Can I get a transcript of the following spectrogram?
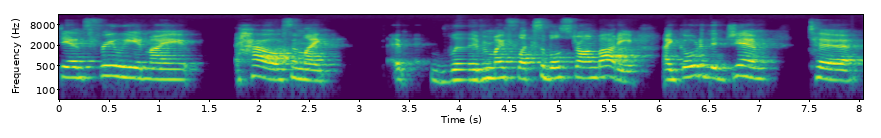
dance freely in my house and like live in my flexible, strong body. I go to the gym to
